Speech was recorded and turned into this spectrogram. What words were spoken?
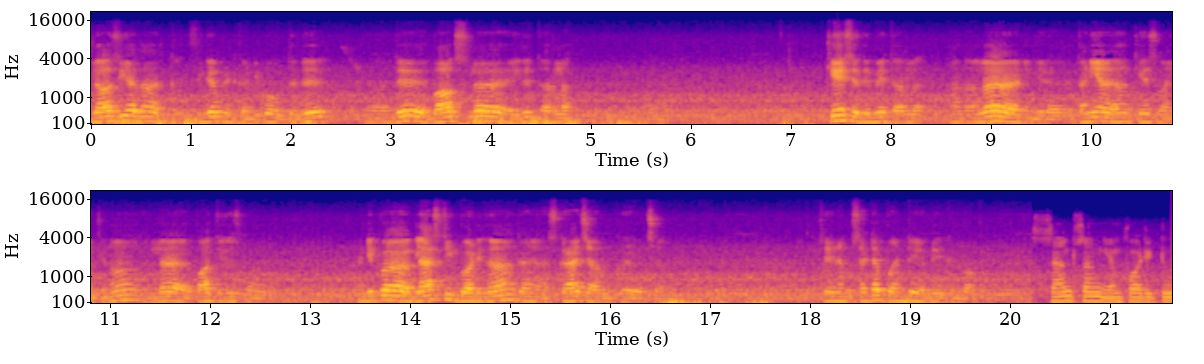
கிளாஸியாக தான் இருக்குது ஃபிங்கர் பிரிண்ட் கண்டிப்பாக ஒத்துது வந்து பாக்ஸில் இது தரலாம் கேஸ் எதுவுமே தரல. அதனால் நீங்கள் தனியாக தான் கேஸ் வாங்கிக்கணும். இல்லை பார்த்து யூஸ் பண்ணணும். கண்டிப்பாக கிளாஸ்டிக் பாடி தான் ஸ்க்ராட்ச் ஆகும் வச்சேன் சரி நம்ம செட்டப் பண்ணிட்டு எப்படி இருக்குன்னு பார்ப்போம். Samsung M forty two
